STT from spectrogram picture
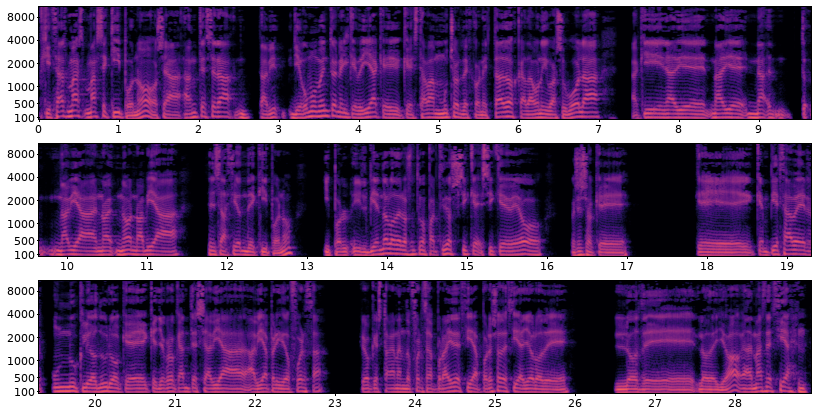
quizás más, más equipo, ¿no? O sea, antes era. Llegó un momento en el que veía que, estaban muchos desconectados, cada uno iba a su bola. Aquí nadie, nadie, no había, no, no, había sensación de equipo, ¿no? Y por viendo lo de los últimos partidos, sí que, sí que veo, pues eso, que, que, empieza a haber un núcleo duro que, yo creo que antes se había, había perdido fuerza. Creo que está ganando fuerza. Por ahí decía, por eso decía yo lo de lo de lo de Joao. Además decían,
